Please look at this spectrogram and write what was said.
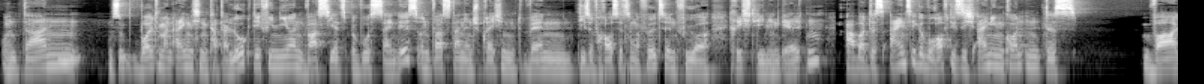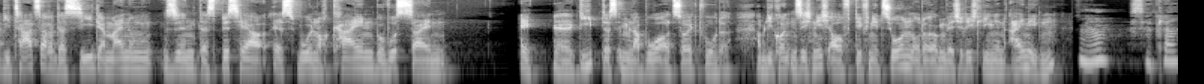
Und dann mhm. so wollte man eigentlich einen Katalog definieren, was jetzt Bewusstsein ist und was dann entsprechend, wenn diese Voraussetzungen erfüllt sind, für Richtlinien gelten. Aber das Einzige, worauf die sich einigen konnten, das war die Tatsache, dass sie der Meinung sind, dass bisher es wohl noch kein Bewusstsein äh, äh, gibt, das im Labor erzeugt wurde. Aber die konnten sich nicht auf Definitionen oder irgendwelche Richtlinien einigen. Ja, ist ja klar.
